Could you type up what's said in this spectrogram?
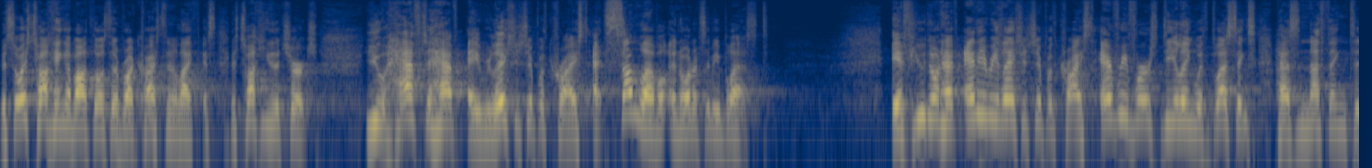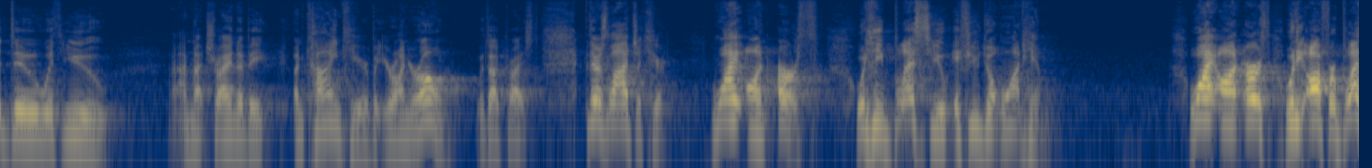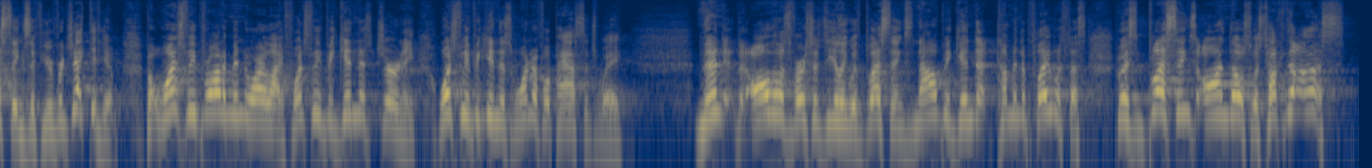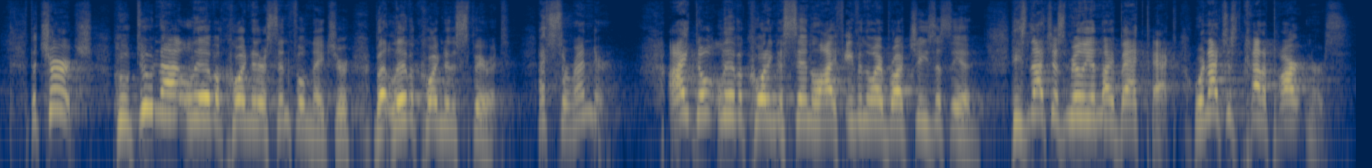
It's always talking about those that have brought Christ in their life. It's, it's talking to the church. You have to have a relationship with Christ at some level in order to be blessed. If you don't have any relationship with Christ, every verse dealing with blessings has nothing to do with you. I'm not trying to be unkind here, but you're on your own without Christ. There's logic here. Why on earth would He bless you if you don't want Him? Why on earth would He offer blessings if you've rejected Him? But once we brought Him into our life, once we begin this journey, once we begin this wonderful passageway, then all those verses dealing with blessings now begin to come into play with us. Who has blessings on those who is talking to us, the church, who do not live according to their sinful nature, but live according to the Spirit. That's surrender. I don't live according to sin life, even though I brought Jesus in. He's not just merely in my backpack. We're not just kind of partners.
